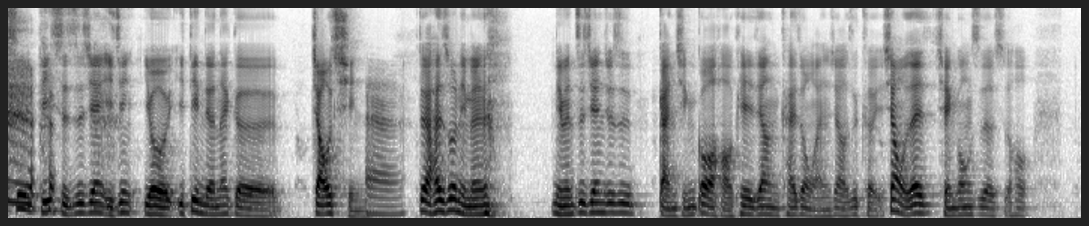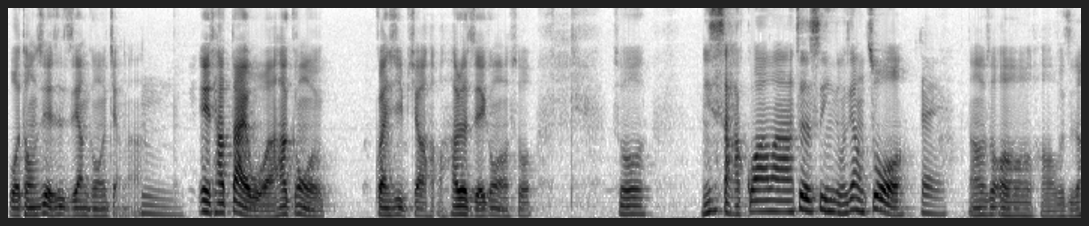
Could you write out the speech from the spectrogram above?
是彼此之间已经有一定的那个交情。嗯，对啊，还是说你们你们之间就是感情够好，可以这样开这种玩笑是可以。像我在前公司的时候，我同事也是这样跟我讲啊。嗯，因为他带我啊，他跟我关系比较好，他就直接跟我说说。你是傻瓜吗？这个事情怎么这样做？对，然后说哦，好，我知道，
